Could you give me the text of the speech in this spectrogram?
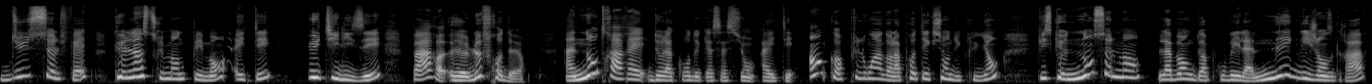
du seul fait que l'instrument de paiement a été utilisé par euh, le fraudeur. Un autre arrêt de la Cour de cassation a été encore plus loin dans la protection du client, puisque non seulement la banque doit prouver la négligence grave,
